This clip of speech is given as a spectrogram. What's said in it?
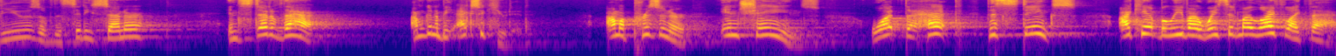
views of the city center, instead of that, I'm going to be executed. I'm a prisoner in chains. What the heck? This stinks. I can't believe I wasted my life like that.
